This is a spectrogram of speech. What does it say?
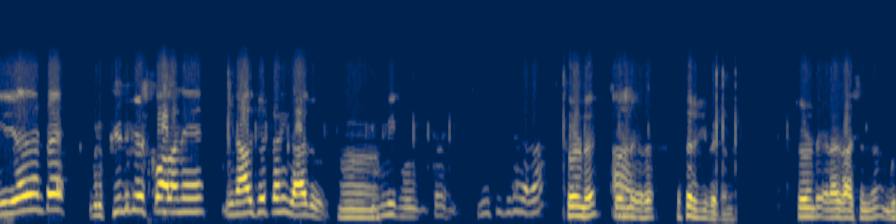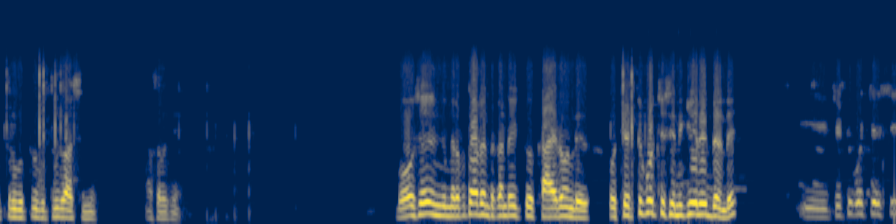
ఏదంటే ఇప్పుడు ఫీల్డ్ చేసుకోవాలని ఈ నాలుగు చెట్లు అని కాదు మీకు కదా? చూడండి చూడండి ఒకసారి చూపెట్టండి. చూడండి ఎలా కాసిందో గుత్తులు గుత్తులు గుత్తులు కాసింది అసలుకి. బహుశా ఇంక మిరపతోట ఇంతకంటే ఎక్కువ కాయడం లేదు. ఒక చెట్టుకు వచ్చేసి ఎన్ని కీలు ఇద్దండి ఈ చెట్టుకు వచ్చేసి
